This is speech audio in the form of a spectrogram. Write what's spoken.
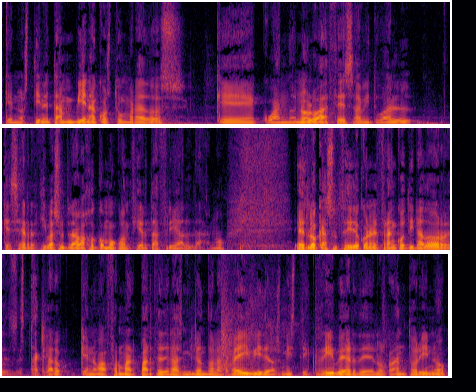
que nos tiene tan bien acostumbrados que cuando no lo hace es habitual que se reciba su trabajo como con cierta frialdad, ¿no? Es lo que ha sucedido con el francotirador. Está claro que no va a formar parte de las Million Dollar Baby, de los Mystic River, de los Gran Torino,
